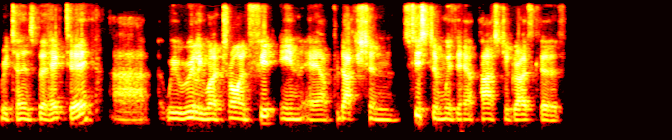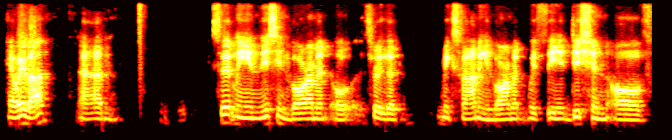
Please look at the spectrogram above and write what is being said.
returns per hectare. Uh, we really want to try and fit in our production system with our pasture growth curve. However, um, certainly in this environment or through the mixed farming environment with the addition of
